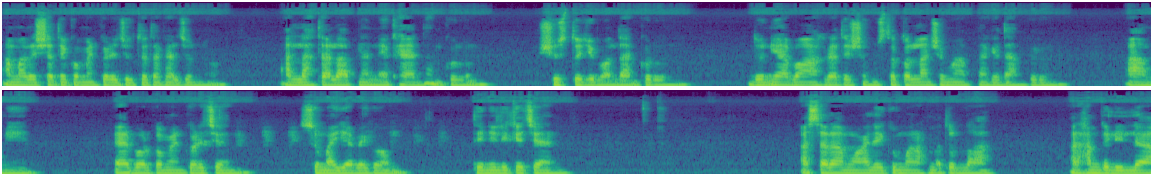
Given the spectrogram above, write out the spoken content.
আমাদের সাথে কমেন্ট করে যুক্ত থাকার জন্য। আল্লাহ তাআলা আপনার হায়াত দান করুন, সুস্থ জীবন দান করুন, দুনিয়া এবং আখরাতের সমস্ত কল্যাণ সমূহ আপনাকে দান করুন। আমিন। এরপর কমেন্ট করেছেন সুমাইয়া বেগম তিনি লিখেছেন, আসসালামু আলাইকুম রহমতুল্লাহ। আলহামদুলিল্লাহ,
